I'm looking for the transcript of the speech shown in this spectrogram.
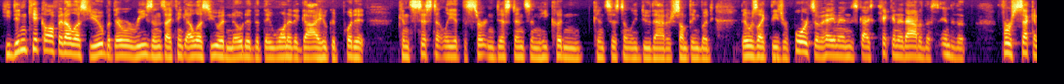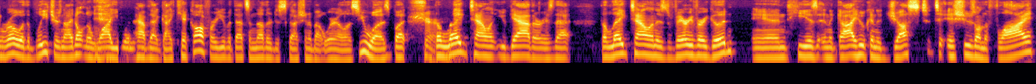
he didn't kick off at LSU, but there were reasons. I think LSU had noted that they wanted a guy who could put it consistently at the certain distance and he couldn't consistently do that or something but there was like these reports of hey man this guy's kicking it out of this into the first, second row of the bleachers. And I don't know why you wouldn't have that guy kick off for you, but that's another discussion about where LSU was. But sure. the leg talent you gather is that the leg talent is very, very good. And he is in a guy who can adjust to issues on the fly,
